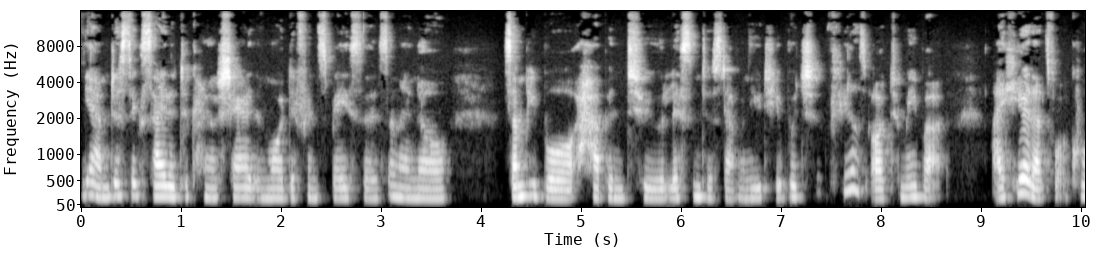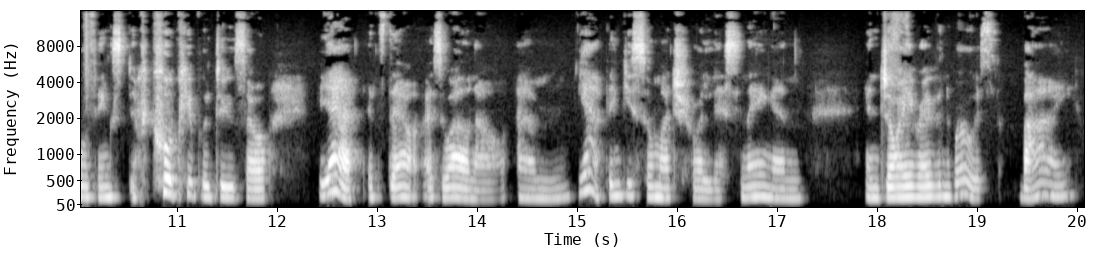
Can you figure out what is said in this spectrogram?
yeah, I'm just excited to kind of share it in more different spaces. And I know some people happen to listen to stuff on YouTube, which feels odd to me, but I hear that's what cool things, cool people do. So, yeah, it's there as well now. Um, yeah, thank you so much for listening and enjoy Raven Rose. Bye.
